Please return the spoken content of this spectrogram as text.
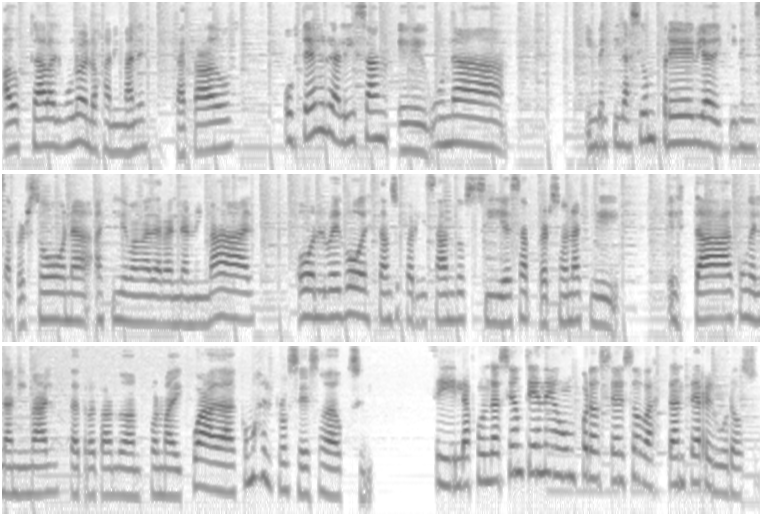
adoptar alguno de los animales tratados, ustedes realizan eh, una investigación previa de quién es esa persona, a quién le van a dar al animal, o luego están supervisando si esa persona que está con el animal está tratando de forma adecuada. ¿Cómo es el proceso de adopción? Sí, la fundación tiene un proceso bastante riguroso.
